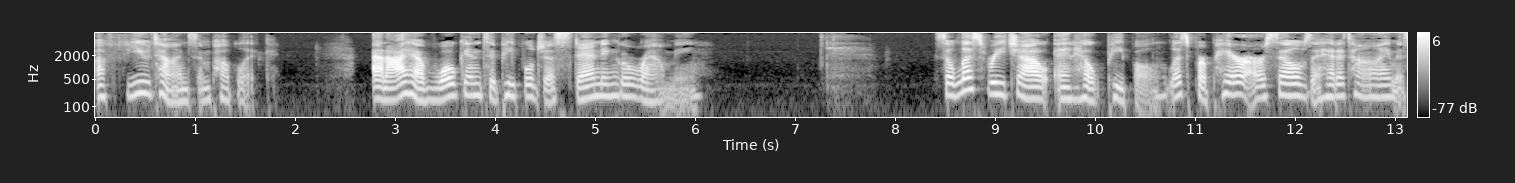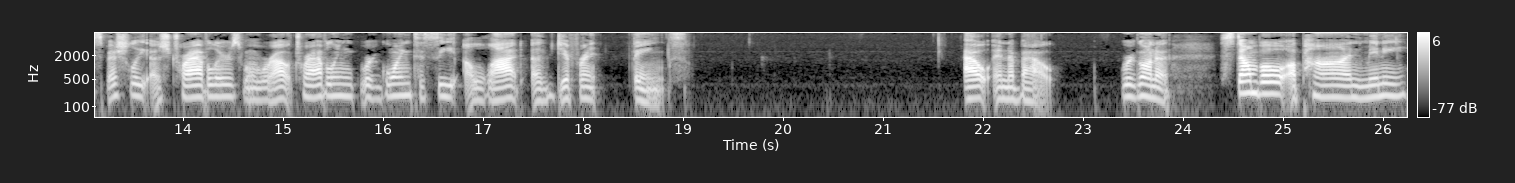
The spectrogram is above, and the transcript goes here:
a few times in public, and I have woken to people just standing around me. So let's reach out and help people. Let's prepare ourselves ahead of time, especially as travelers. When we're out traveling, we're going to see a lot of different things out and about. We're going to stumble upon many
